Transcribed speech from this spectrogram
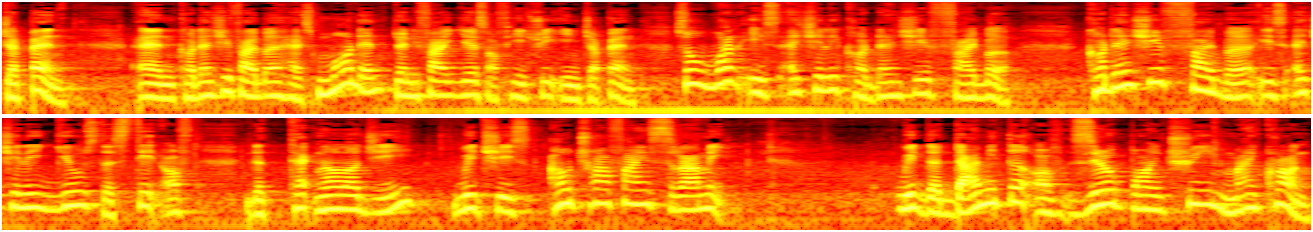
Japan and Kodenshi fiber has more than 25 years of history in Japan. So what is actually Kodenshi fiber? Kodenshi fiber is actually use the state of the technology which is ultra fine ceramic with the diameter of 0.3 micron.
